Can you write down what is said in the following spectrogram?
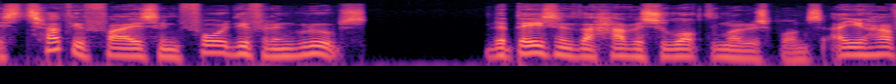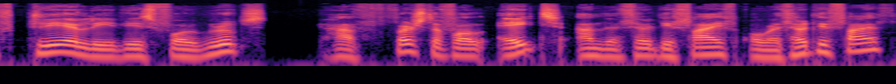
stratifies in four different groups the patients that have a suboptimal response. And you have clearly these four groups. You have, first of all, age under 35, over 35.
